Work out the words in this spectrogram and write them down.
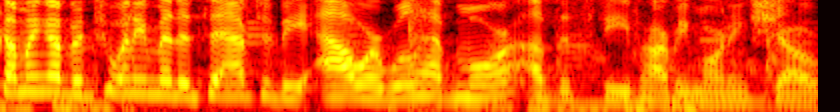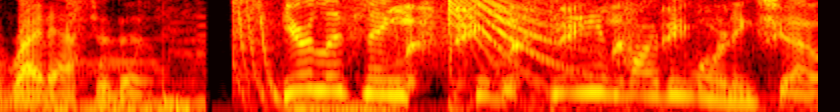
coming up at 20 minutes after the hour, we'll have more of the Steve Harvey Morning Show right after this. You're listening to the Steve Harvey Morning Show.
